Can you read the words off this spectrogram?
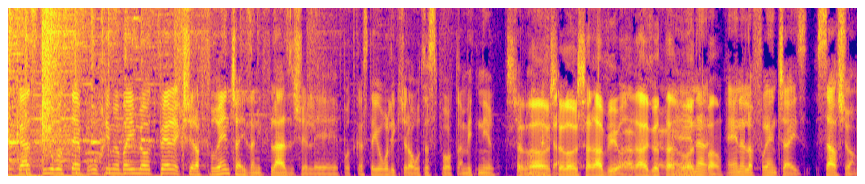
פודקאסט יורוסטפ, ברוכים הבאים לעוד פרק של הפרנצ'ייז הנפלא הזה של אה, פודקאסט היורוליג של ערוץ הספורט. עמית ניר. שלום. שלום, שרבי, הוא הרג אותנו עוד פעם. אין על הפרנצ'ייז. שר שוהם.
